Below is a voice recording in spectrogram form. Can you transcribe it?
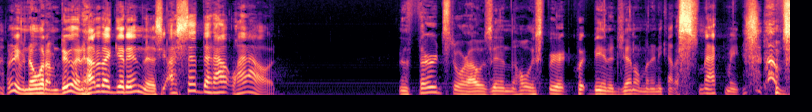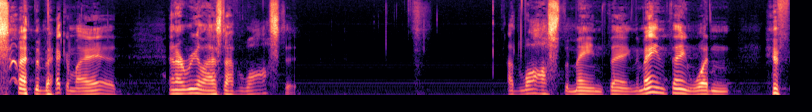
I don't even know what I'm doing. How did I get in this? I said that out loud. In the third store I was in, the Holy Spirit quit being a gentleman and he kind of smacked me upside the back of my head. And I realized I've lost it. I'd lost the main thing. The main thing wasn't if,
